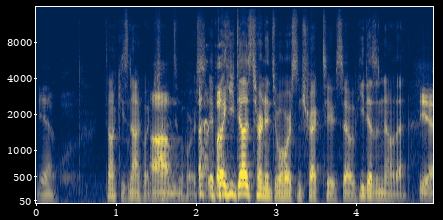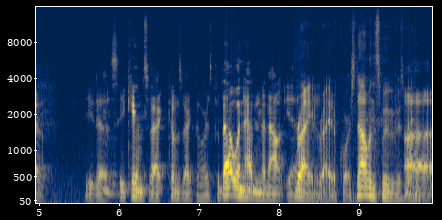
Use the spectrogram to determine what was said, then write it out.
Yeah. Donkey's not going to turn Um, into a horse, but- but, he does turn into a horse in Shrek too. So he doesn't know that. Yeah. He does. He comes back comes back to horse, but that one hadn't been out yet. Right, right. Of course, not when this movie was made. Uh,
